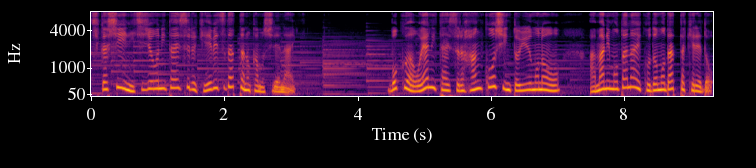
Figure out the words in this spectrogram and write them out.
近しい日常に対する軽蔑だったのかもしれない。僕は親に対する反抗心というものをあまり持たない子供だったけれど、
